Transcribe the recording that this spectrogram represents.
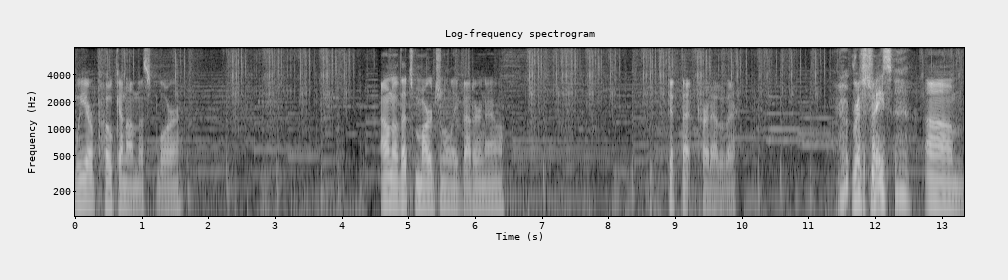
We are poking on this floor. I don't know, that's marginally better now. Get that card out of there. Rip space! Um...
